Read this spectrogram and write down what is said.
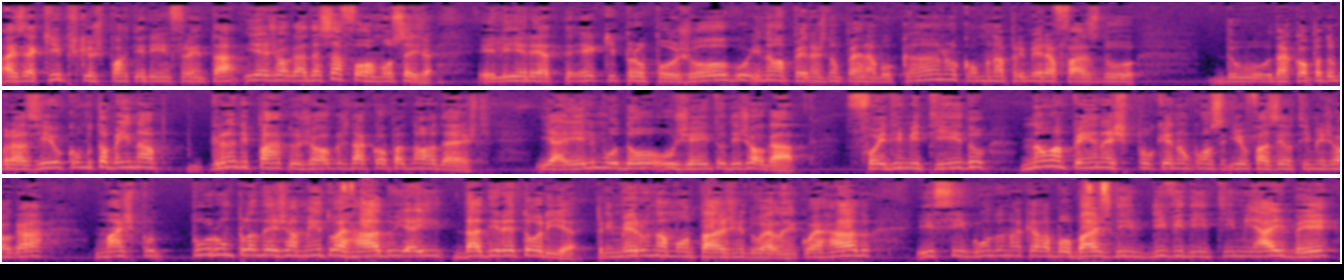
as equipes que o esporte iria enfrentar ia jogar dessa forma, ou seja, ele iria ter que propor jogo e não apenas no pernambucano, como na primeira fase do, do- da Copa do Brasil, como também na grande parte dos jogos da Copa do Nordeste. E aí ele mudou o jeito de jogar. Foi demitido não apenas porque não conseguiu fazer o time jogar, mas por, por um planejamento errado e aí da diretoria. Primeiro na montagem do elenco errado e segundo naquela bobagem de dividir time A e B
